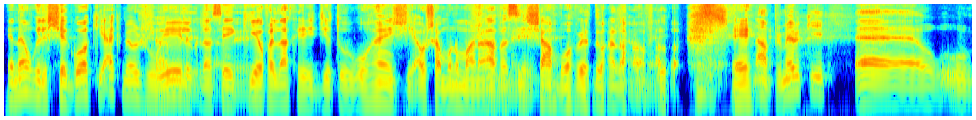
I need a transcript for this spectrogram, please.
Eu, não, ele chegou aqui, ah, que meu joelho, Chamei, que não sei o que. Eu falei, não acredito, o Rangel chamou no manual, ela falou assim, chamou o Verdun, Chamei. falou. É, Não, primeiro que é, o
